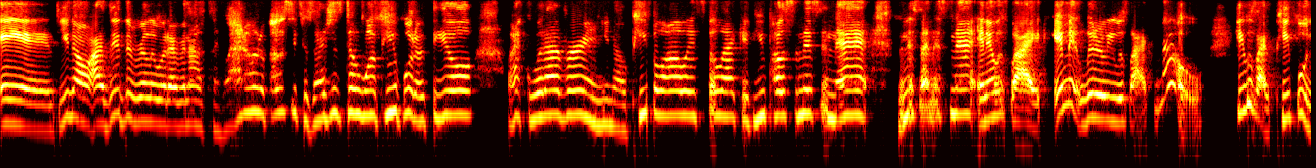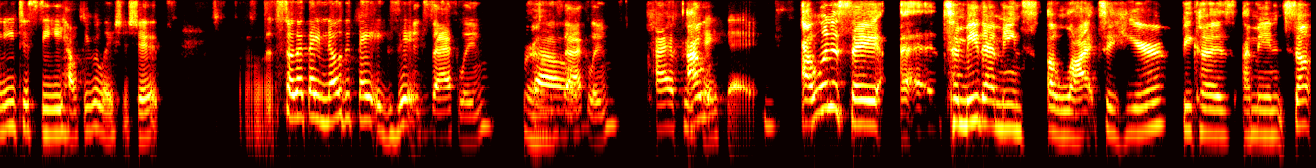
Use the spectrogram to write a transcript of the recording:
and, you know, I did the reel or whatever. And I was like, well, I don't want to post it because I just don't want people to feel like whatever. And, you know, people always feel like if you posting this and that, then this and this and that. And it was like, Emmett literally was like, no. He was like, people need to see healthy relationships uh, so that they know that they exist. Exactly. Right. So, exactly. I appreciate I, that. I want to say, uh, to me, that means a lot to hear because I mean, some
